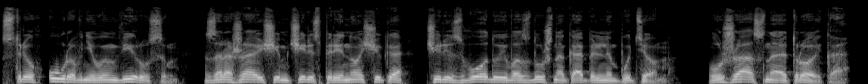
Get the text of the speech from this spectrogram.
с трехуровневым вирусом, заражающим через переносчика, через воду и воздушно-капельным путем. Ужасная тройка.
